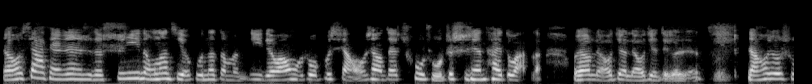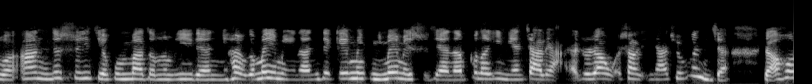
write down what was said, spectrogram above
然后夏天认识的，十一能不能结婚呢？怎么地的？完我说我不想，我想再处处，这时间太短了，我要了解了解这个人。然后又说啊，你这十一结婚吧，怎么怎么地的？你还有个妹妹呢，你得给妹你妹妹时间呢，不能一年嫁俩呀，就让我上人家去问去。然后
